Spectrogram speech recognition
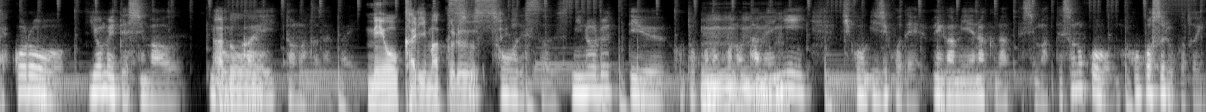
心を読めてしまう妖怪との戦い。目を借りまくる。そそうですそうです。ミノルっていう男の子のために飛行機事故で目が見えなくなってしまってその子を保護することに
